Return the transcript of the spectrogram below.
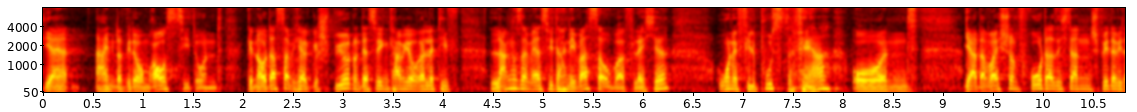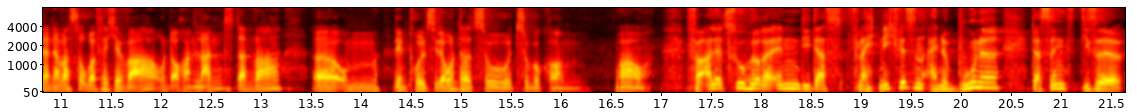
die einen da wiederum rauszieht. Und genau das habe ich halt gespürt und deswegen kam ich auch relativ langsam erst wieder an die Wasseroberfläche, ohne viel Puste mehr. Und ja, da war ich schon froh, dass ich dann später wieder an der Wasseroberfläche war und auch an Land dann war, äh, um den Puls wieder runter zu, zu bekommen. Wow. Für alle ZuhörerInnen, die das vielleicht nicht wissen, eine Buhne, das sind diese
